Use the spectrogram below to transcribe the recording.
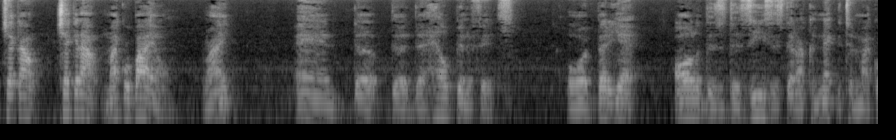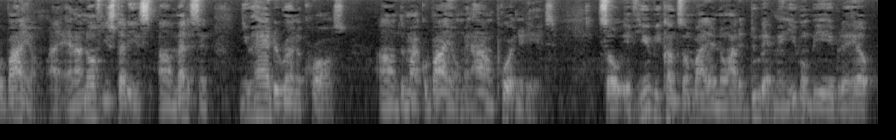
Check out check it out, microbiome, right? And the the the health benefits, or better yet, all of the diseases that are connected to the microbiome. I, and I know if you study uh, medicine, you had to run across um, the microbiome and how important it is. So if you become somebody that know how to do that, man, you're gonna be able to help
